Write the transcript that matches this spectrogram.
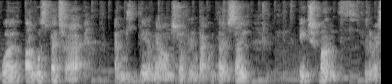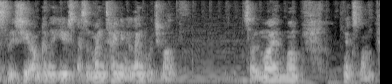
were I was better at, and you know now I'm struggling back with those. So each month for the rest of this year, I'm going to use as a maintaining a language month. So my month next month,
